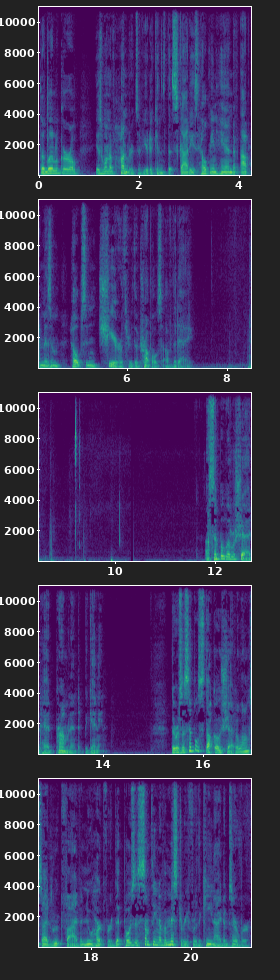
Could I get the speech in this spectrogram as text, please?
The little girl is one of hundreds of Uticans that Scotty's helping hand of optimism helps and cheer through the troubles of the day. A simple little shed had prominent beginning. There was a simple stucco shed alongside Route 5 in New Hartford that poses something of a mystery for the keen-eyed observer.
